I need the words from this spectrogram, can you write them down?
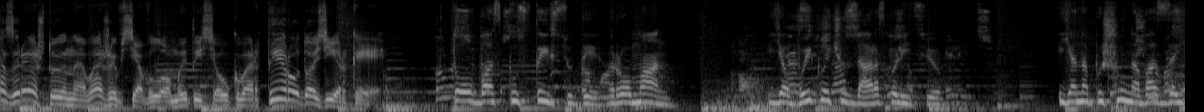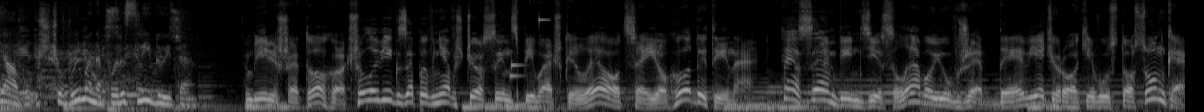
а зрештою наважився вломитися у квартиру до зірки. Хто вас пустив сюди, Роман? Я викличу зараз поліцію. Я напишу на вас заяву, що ви мене переслідуєте. Більше того, чоловік запевняв, що син співачки Лео це його дитина, а сам він зі славою вже 9 років у стосунках.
